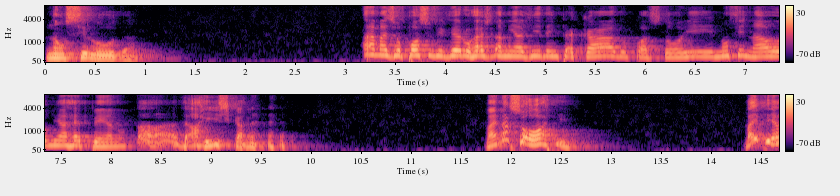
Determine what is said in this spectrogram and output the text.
não se iluda. Ah, mas eu posso viver o resto da minha vida em pecado, pastor, e no final eu me arrependo. Tá, arrisca, né? Vai na sorte. Vai ver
